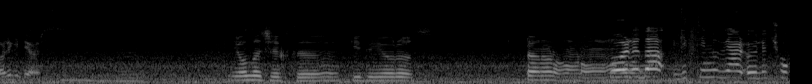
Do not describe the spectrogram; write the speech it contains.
Doğru gidiyoruz. Yola çıktık, gidiyoruz. Bu arada gittiğimiz yer öyle çok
